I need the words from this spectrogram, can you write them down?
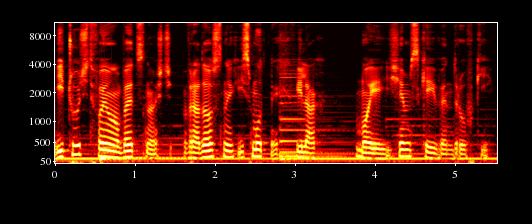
i czuć Twoją obecność w radosnych i smutnych chwilach mojej ziemskiej wędrówki.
